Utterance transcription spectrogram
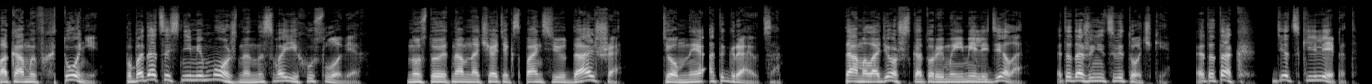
Пока мы в Хтоне, пободаться с ними можно на своих условиях. Но стоит нам начать экспансию дальше, темные отыграются. Та молодежь, с которой мы имели дело, это даже не цветочки. Это так, детский лепет.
